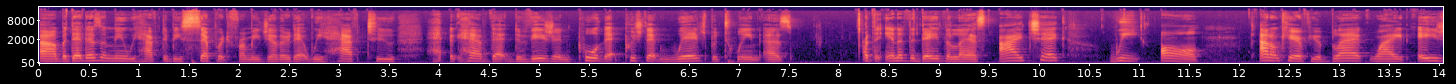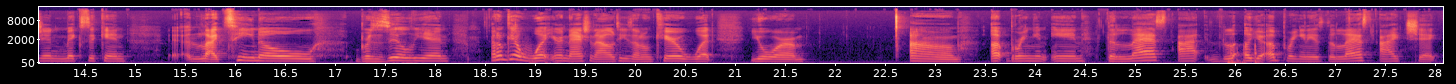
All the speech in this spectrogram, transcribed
Uh, but that doesn't mean we have to be separate from each other, that we have to ha- have that division, pull that, push that wedge between us. At the end of the day, the last I check, we all I don't care if you're black, white, Asian, Mexican, Latino, Brazilian. I don't care what your nationalities. I don't care what your um, upbringing in. The last I uh, your upbringing is the last I checked.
